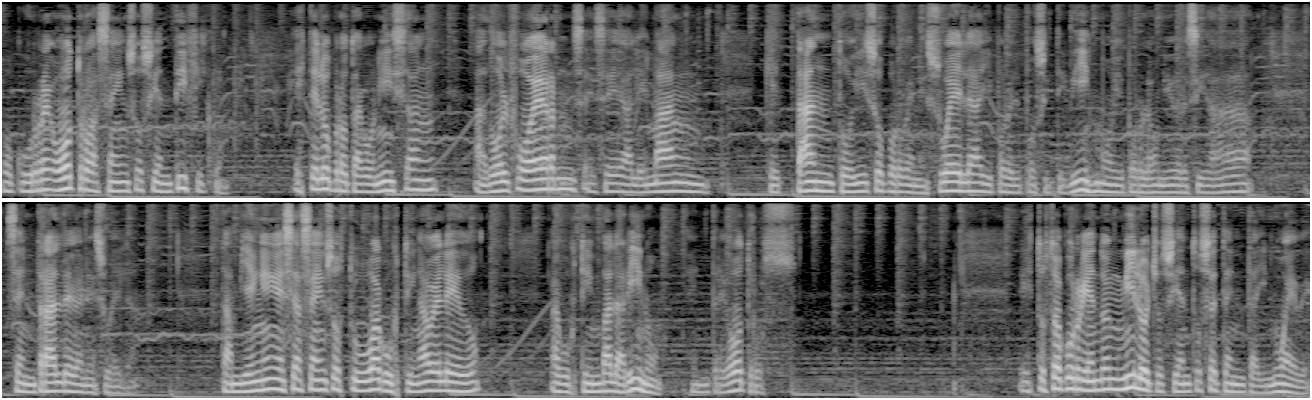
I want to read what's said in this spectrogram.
ocurre otro ascenso científico. Este lo protagonizan Adolfo Ernst, ese alemán que tanto hizo por Venezuela y por el positivismo y por la Universidad Central de Venezuela. También en ese ascenso estuvo Agustín Aveledo, Agustín Balarino, entre otros. Esto está ocurriendo en 1879.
